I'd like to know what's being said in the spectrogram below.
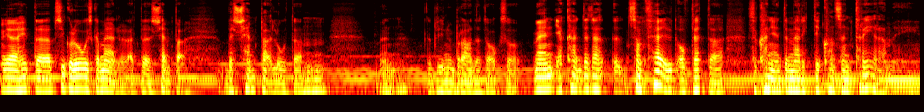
jag hittar psykologiska medel att bekämpa. Bekämpa låter, mm. men det blir nog bra detta också. Men jag kan, detta, som följd av detta så kan jag inte mer riktigt koncentrera mig.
